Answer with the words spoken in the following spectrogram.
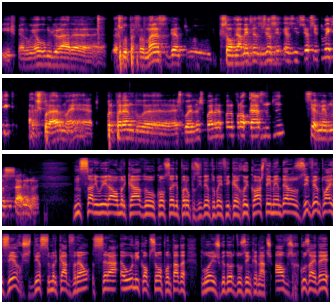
e espero eu, melhorar a, a sua performance dentro que são realmente as exigências, as exigências do Benfica. Há que esperar, não é? Preparando eh, as coisas para, para, para o caso de ser mesmo necessário, não é? Necessário ir ao mercado. O conselho para o presidente do Benfica, Rui Costa, emendar os eventuais erros desse mercado de verão será a única opção apontada pelo ex-jogador dos Encanados. Alves recusa a ideia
